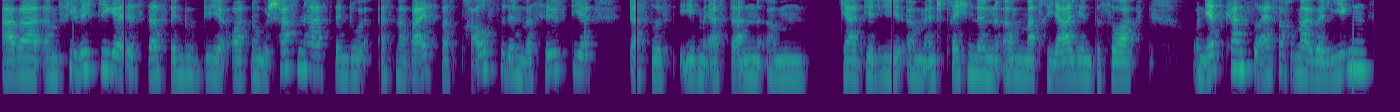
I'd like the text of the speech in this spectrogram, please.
Aber ähm, viel wichtiger ist, dass wenn du die Ordnung geschaffen hast, wenn du erstmal weißt, was brauchst du denn, was hilft dir, dass du es eben erst dann ähm, ja dir die ähm, entsprechenden ähm, Materialien besorgst. Und jetzt kannst du einfach mal überlegen,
